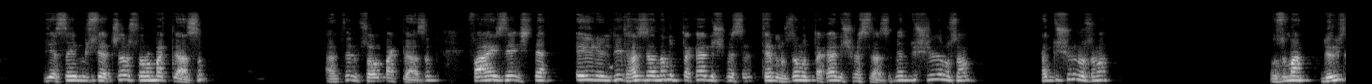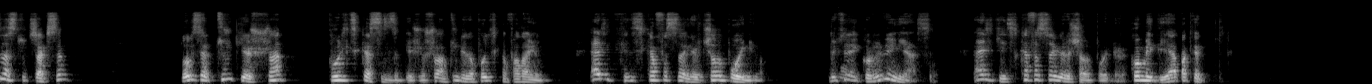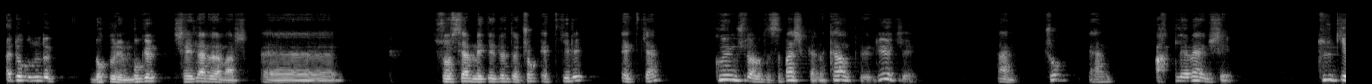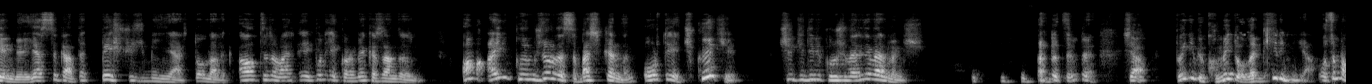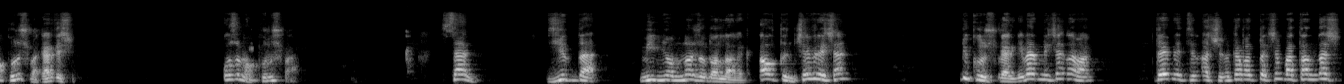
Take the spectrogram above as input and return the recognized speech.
diye sayın müsait sormak lazım. Anladın mı? Sormak lazım. Faizi işte Eylül değil Haziran'da mutlaka düşmesi, Temmuz'da mutlaka düşmesi lazım. Ben düşürelim o zaman. Hadi düşürün o zaman. O zaman döviz nasıl tutacaksın? Dolayısıyla Türkiye şu an politikasızlık yaşıyor. Şu an Türkiye'de politika falan yok. Herkes kafasına göre çalıp oynuyor. Bütün ekonomi dünyası. Herkes kafasına göre çalıp oynuyor. Komedi ya bakın. Hadi onu da dokunayım. Bugün şeyler de var. Ee, sosyal medyada da çok etkili etken. Kuyumcular Odası Başkanı kalkıyor. Diyor ki yani çok yani aklever bir şey. Türkiye'nin diyor yastık altında 500 milyar dolarlık altını var. E bunu ekonomiye kazandıralım. Ama aynı Kuyumcular Odası Başkanı'nın ortaya çıkıyor ki şirketin bir kuruş vergi vermemiş. Anlatabiliyor muyum? Ya böyle bir komedi olabilir mi ya? O zaman konuşma kardeşim. O zaman konuşma. Sen yılda milyonlarca dolarlık altın çevireceksin. Bir kuruş vergi vermeyeceksin ama devletin açığını kapatmak için vatandaş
